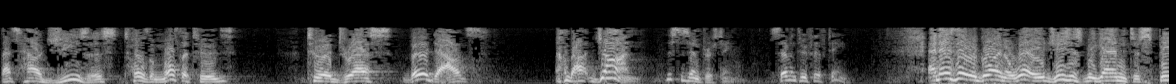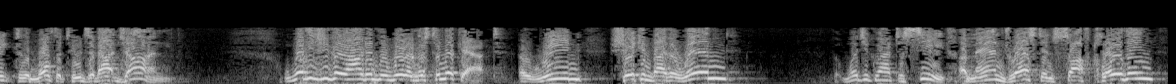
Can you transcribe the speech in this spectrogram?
that's how Jesus told the multitudes to address their doubts about John. This is interesting. 7 through 15. And as they were going away, Jesus began to speak to the multitudes about John. What did you go out into the wilderness to look at? A reed shaken by the wind? But what did you go out to see? A man dressed in soft clothing?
